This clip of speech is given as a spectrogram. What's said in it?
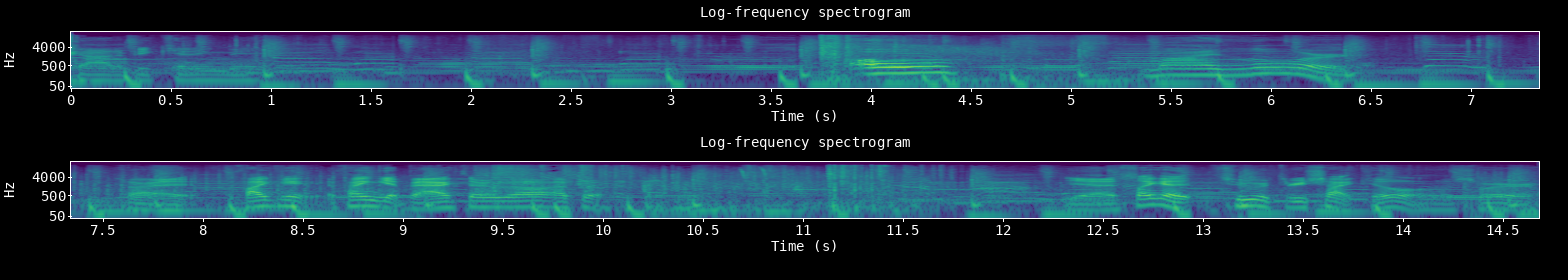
gotta be kidding me. Oh my lord. Alright, if I get if I can get back there though, after Yeah, it's like a two or three shot kill, I swear.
